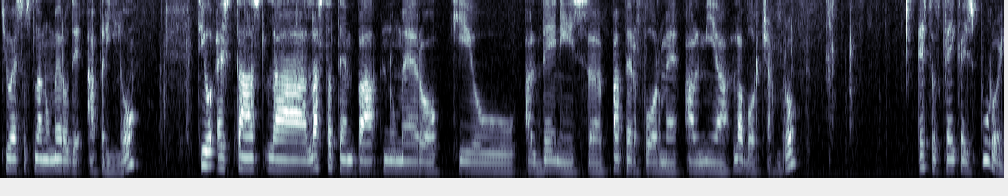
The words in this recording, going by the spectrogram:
kiu estas la numero de aprilo, tio estas la lasta tempa numero kiu alvenis eh, paperforme al mia laborĉambro. Estas kelkaj spuroj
